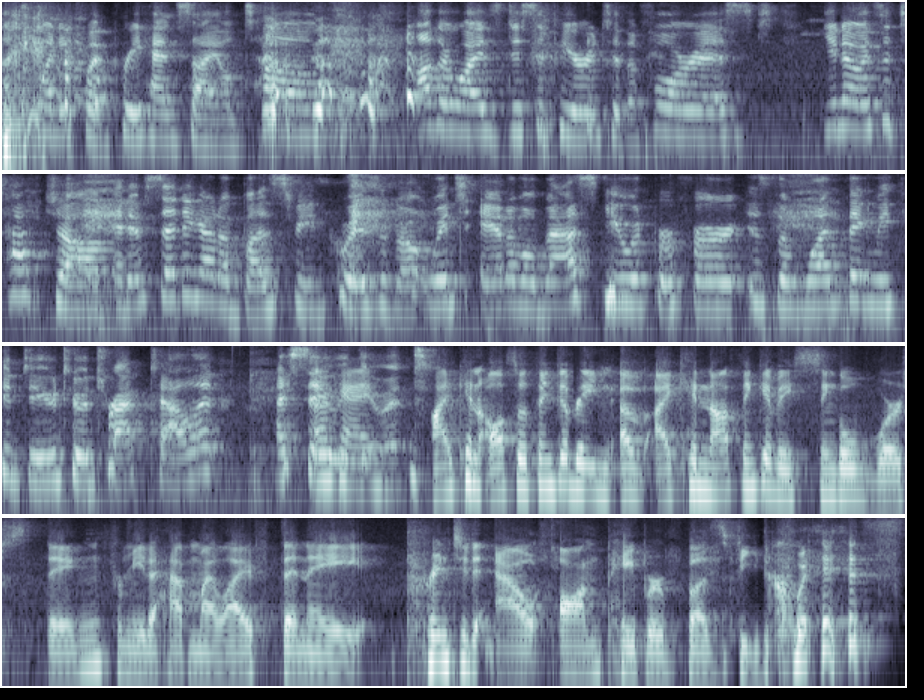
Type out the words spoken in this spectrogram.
a 20 foot prehensile toad, otherwise disappear into the forest. You know, it's a tough job, and if sending out a BuzzFeed quiz about which animal mask you would prefer is the one thing we could do to attract talent, I say Okay. we do it. I can also think of a of I cannot think of a single worse thing for me to have in my life than a printed out on paper BuzzFeed quiz.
